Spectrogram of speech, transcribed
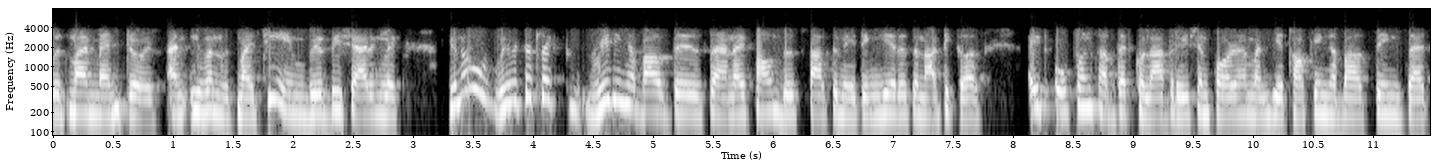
with my mentors and even with my team, we'll be sharing like, you know, we were just like reading about this and I found this fascinating. Here is an article. It opens up that collaboration forum and we're talking about things that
